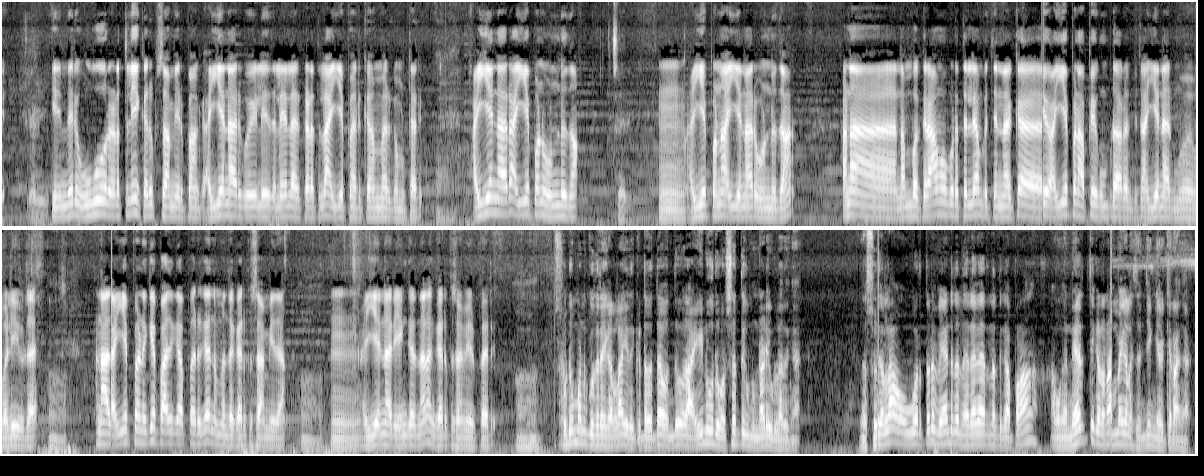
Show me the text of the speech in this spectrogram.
இதுமாரி ஒவ்வொரு இடத்துலையும் கருப்பு சாமி இருப்பாங்க. ஐயனார் கோயில் இதில் எல்லாம் இருக்க இடத்துல ஐயப்பன் இருக்காம இருக்க மாட்டார். ஐயனாரும் ஐயப்பனும் ஒன்று தான் சரி. ஐயப்பனும் ஐயனாரும் ஒன்று தான் ஆனால் நம்ம கிராமப்புறத்துலலாம் பார்த்தீங்கன்னாக்கா ஐயப்பனை அப்பயே கும்பிட ஆரம்பிச்சிட்டோம் ஐயனார் வழியில். ஆனால் ஐயப்பனுக்கே பாதுகாப்பாக இருக்க நம்ம இந்த கருப்பு சாமி தான் ஐயனார் எங்கே இருந்தாலும் கருப்பு சாமி இருப்பார். சுடுமண் குதிரைகள்லாம் இது கிட்டத்தட்ட வந்து ஒரு ஐநூறு வருஷத்துக்கு முன்னாடி உள்ளதுங்க. இந்த சுடெல்லாம் ஒவ்வொருத்தரும் வேண்டுதல் நிறைவேறினதுக்கு அப்புறம் அவங்க நேர்த்திக்கடன் நன்மைகளை செஞ்சு இங்கே வைக்கிறாங்க.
